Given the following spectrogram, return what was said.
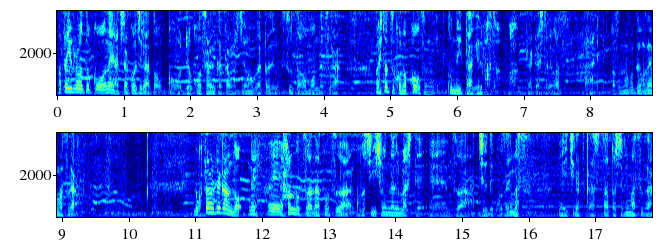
またいろいろとこうねあちらこちらとこう旅行される方も非常に多かったりするとは思うんですが、まあ、一つこのコースに組んでいただければと思ってしております。はい。まあ、そんなことでございますが、ドクターセカンド、ねえー、春のツアー、夏のツアー、今年一緒になりまして、えー、ツアー中でございます。えー、1月からスタートしておりますが、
